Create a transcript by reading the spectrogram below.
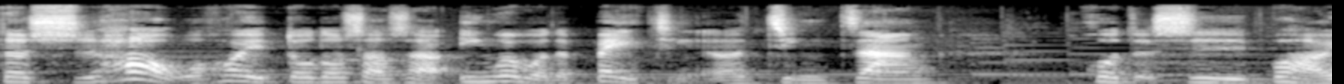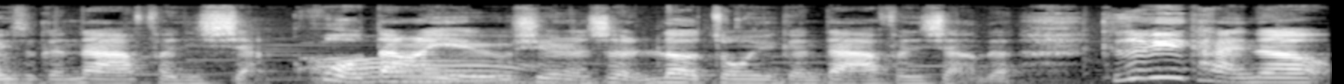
的时候，我会多多少少因为我的背景而紧张。或者是不好意思跟大家分享，或当然也有一些人是很热衷于跟大家分享的。可是玉凯呢，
